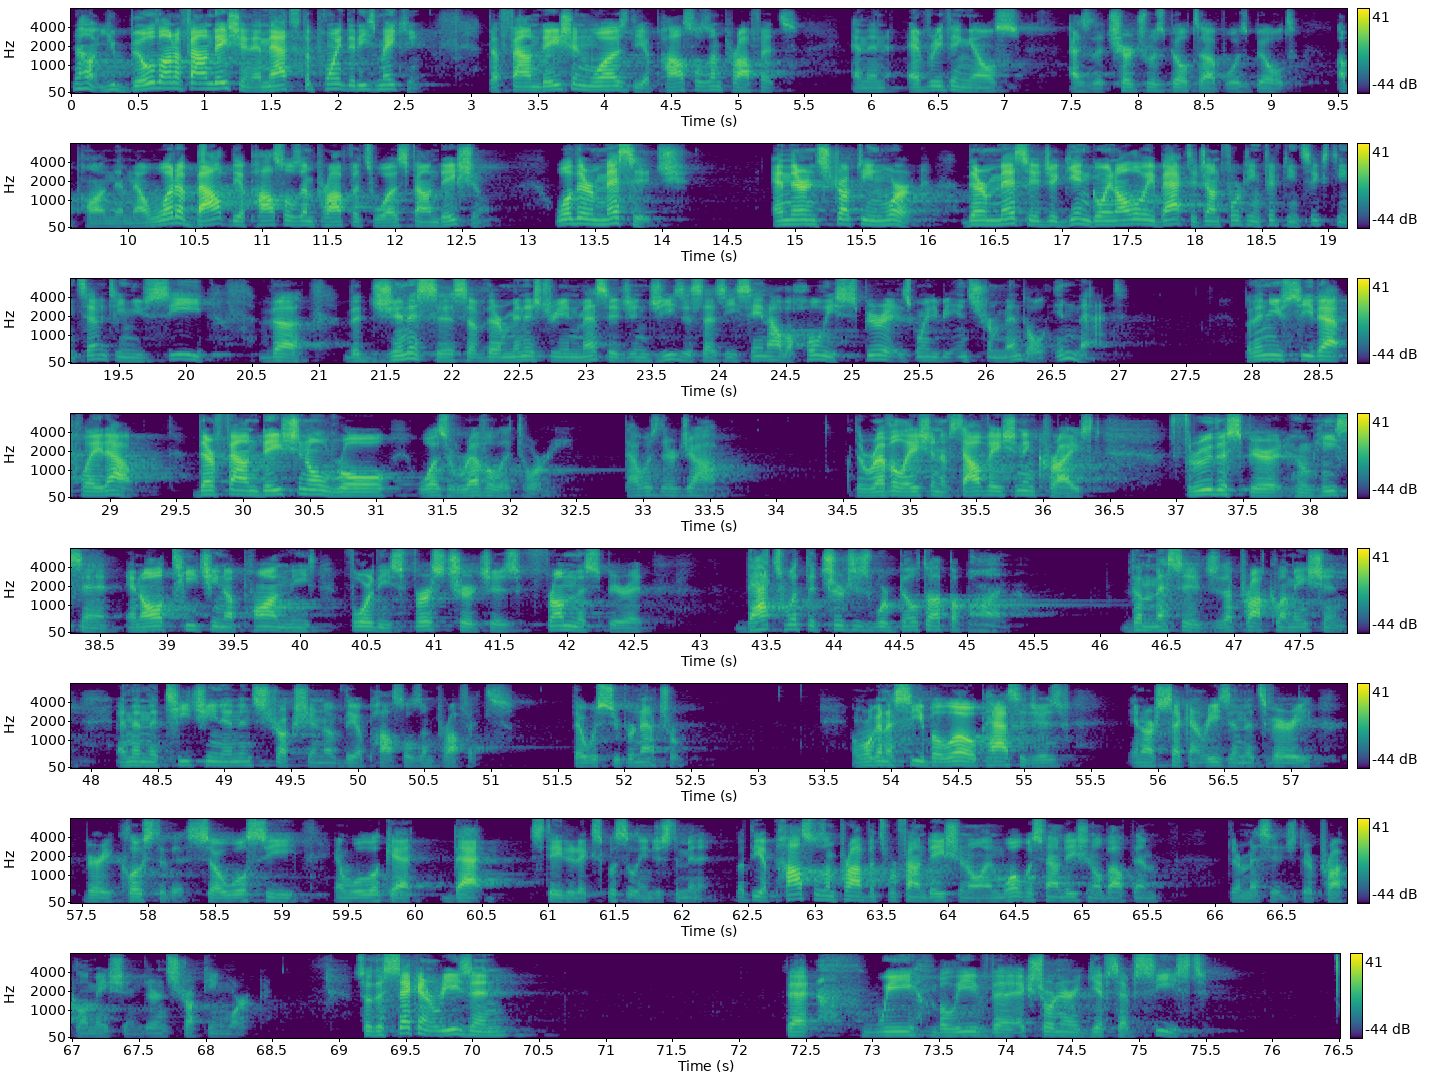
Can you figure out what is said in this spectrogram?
No, you build on a foundation, and that's the point that he's making. The foundation was the apostles and prophets, and then everything else as the church was built up, was built upon them. Now, what about the apostles and prophets was foundational? Well, their message and their instructing work. Their message, again, going all the way back to John 14, 15, 16, 17, you see the, the genesis of their ministry and message in Jesus as he's saying how the Holy Spirit is going to be instrumental in that. But then you see that played out. Their foundational role was revelatory, that was their job. the revelation of salvation in Christ through the Spirit whom he sent, and all teaching upon these for these first churches from the Spirit. That's what the churches were built up upon the message, the proclamation, and then the teaching and instruction of the apostles and prophets that was supernatural. And we're going to see below passages in our second reason that's very, very close to this. So we'll see and we'll look at that stated explicitly in just a minute. But the apostles and prophets were foundational, and what was foundational about them? Their message, their proclamation, their instructing work. So the second reason that we believe the extraordinary gifts have ceased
